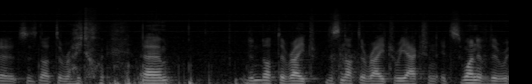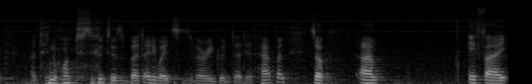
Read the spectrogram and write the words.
Uh, this is not the right one. Um, not the right. This is not the right reaction. It's one of the. I didn't want to do this, but anyway, it's, it's very good that it happened. So, um, if I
